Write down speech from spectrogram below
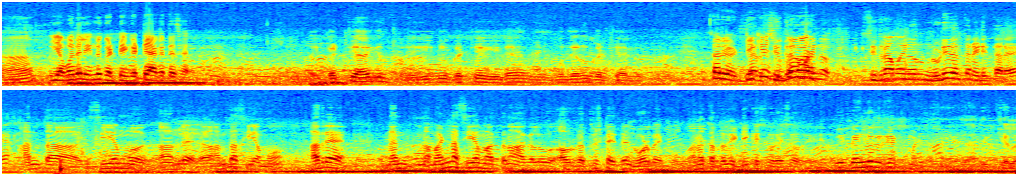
ಹಾಂ ಈ ಅವಧಿಯಲ್ಲಿ ಇನ್ನೂ ಗಟ್ಟಿ ಗಟ್ಟಿ ಆಗುತ್ತೆ ಸರ್ ಗಟ್ಟಿಯಾಗಿರ್ತದೆ ಈಗಲೂ ಗಟ್ಟಿಯಾಗಿದೆ ಮುಂದೆನೂ ಗಟ್ಟಿಯಾಗಿರ್ತದೆ. Sir D K Shivakumar Siddaramaiah ಸಿದ್ದರಾಮಯ್ಯನವರು ನುಡಿದಂತೆ ನಡೀತಾರೆ ಅಂತ ಸಿ ಎಂ ಅಂದ್ರೆ ಅಂತ ಸಿ ಎಮ್ಮು ಆದರೆ ನನ್ನ ನಮ್ಮ ಅಣ್ಣ ಸಿ ಎಂ ಆಗ್ತಾನೋ ಆಗಲು ಅವ್ರಿಗೆ ಅದೃಷ್ಟ ಇದ್ರೆ ನೋಡಬೇಕು ಅನ್ನೋ ಥರದಲ್ಲಿ ಡಿ ಕೆ ಸುರೇಶ್ ಅವರು ಹೇಳಿದ್ರು. ಈ ಬೆಂಗಳೂರಿಗೆ ರಿಯಾಕ್ಟ್ ಮಾಡಿದ್ದಾರೆ ಅದಕ್ಕೆಲ್ಲ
